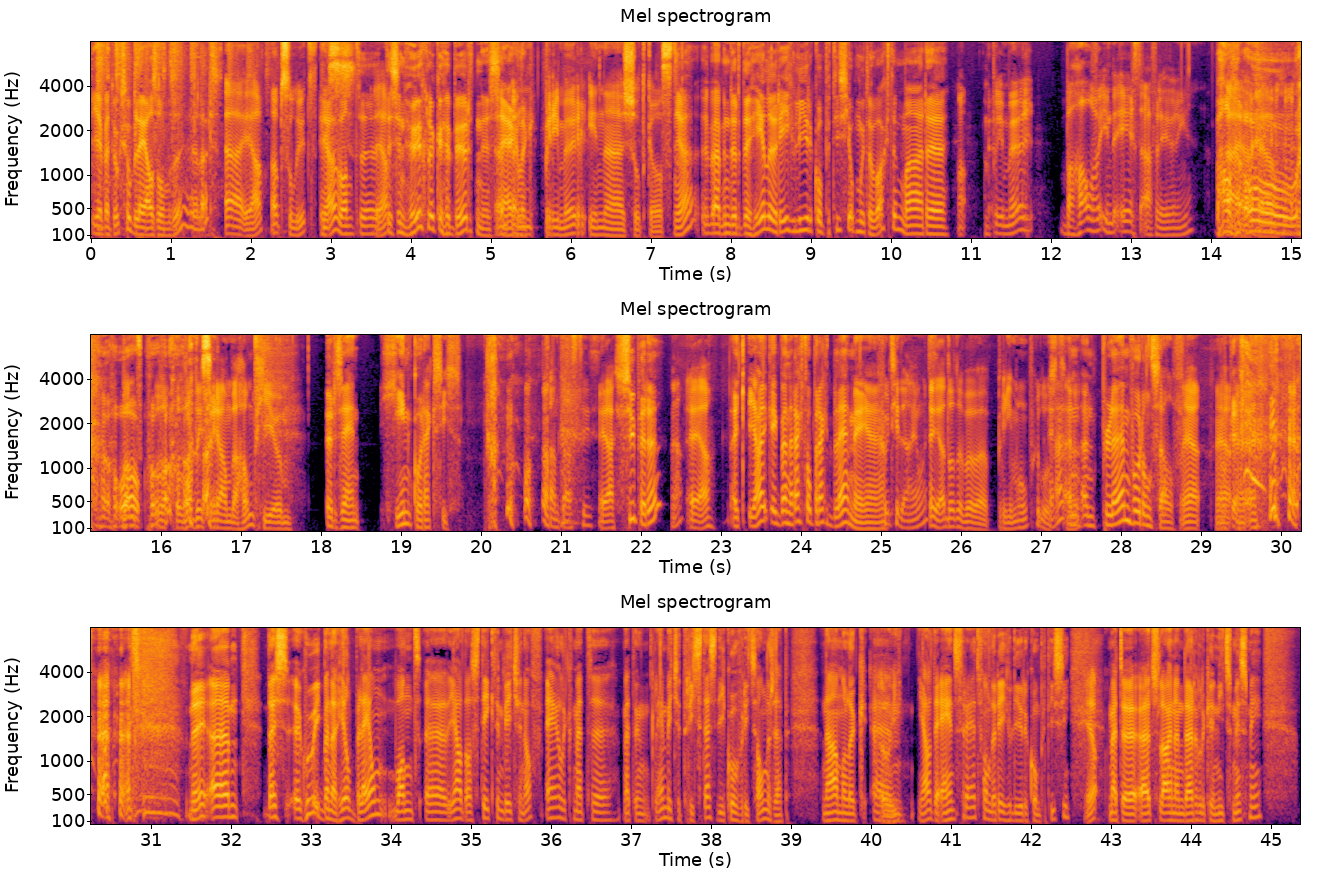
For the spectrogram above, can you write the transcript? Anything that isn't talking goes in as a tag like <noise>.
Jij bent ook zo blij als ons, hè, Lars? Eh, ja, absoluut. Het Ja, is- want eh, ja, het is een heugelijke gebeurtenis een- eigenlijk. Een primeur in eh Shotcast. Ja, we hebben er de hele reguliere competitie op moeten wachten, maar eh, Een primeur, behalve in de eerste aflevering. Hè? behalve... Oh, wow, <laughs> Want, wow. wa- wat is er aan de hand, Guillaume? Er zijn geen correcties. <laughs> <laughs> Fantastisch. Ja, Super, hè? eh, ja. Ik, ja, ik, ik ben er echt oprecht blij mee. eh. Goed gedaan, jongens. ja, dat hebben we prima opgelost. Ja, ja. een, een pluim voor onszelf. ja, ja, Oké. ja. <laughs> nee, ehm, dat is eh, goed. Ik ben daar heel blij om, want eh, ja, dat steekt een beetje af eigenlijk met, eh, met een klein beetje tristesse die ik over iets anders heb. Namelijk ehm, ja, de eindstrijd van de reguliere competitie. Ja. Met de uitslagen en dergelijke niets mis mee.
